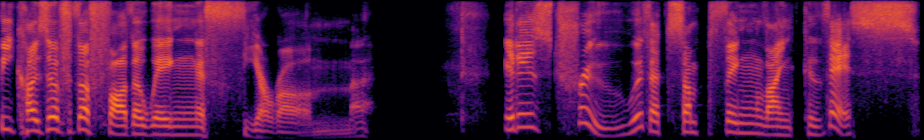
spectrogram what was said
because of the following theorem. It is true that something like this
